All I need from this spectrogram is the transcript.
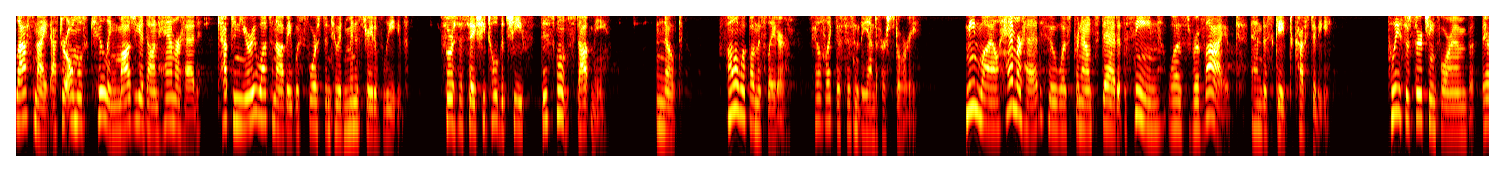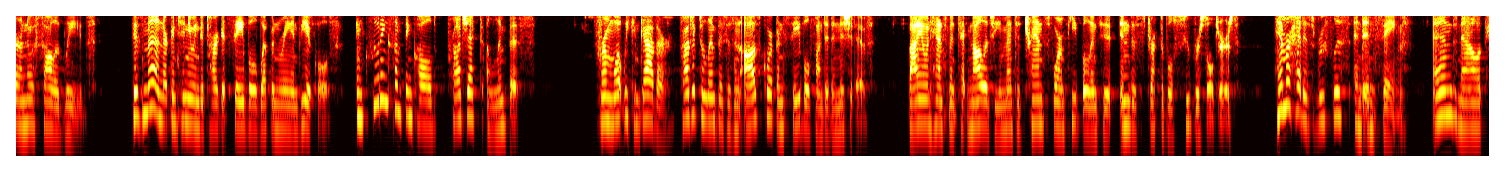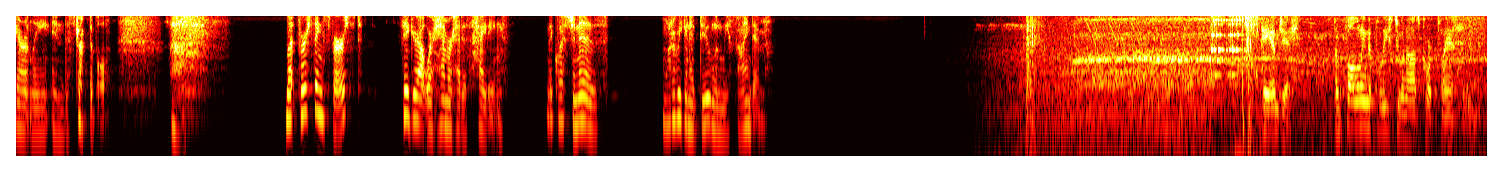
Last night, after almost killing Maggia Don Hammerhead, Captain Yuri Watanabe was forced into administrative leave. Sources say she told the chief, this won't stop me. Note, follow up on this later. Feels like this isn't the end of her story. Meanwhile, Hammerhead, who was pronounced dead at the scene, was revived and escaped custody. Police are searching for him, but there are no solid leads. His men are continuing to target Sable weaponry and vehicles, including something called Project Olympus. From what we can gather, Project Olympus is an Oscorp and Sable-funded initiative. Bioenhancement technology meant to transform people into indestructible super soldiers. Hammerhead is ruthless and insane, and now apparently indestructible. but first things first, figure out where Hammerhead is hiding. The question is, what are we gonna do when we find him? Hey, MJ. I'm following the police to an Oscorp plant.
